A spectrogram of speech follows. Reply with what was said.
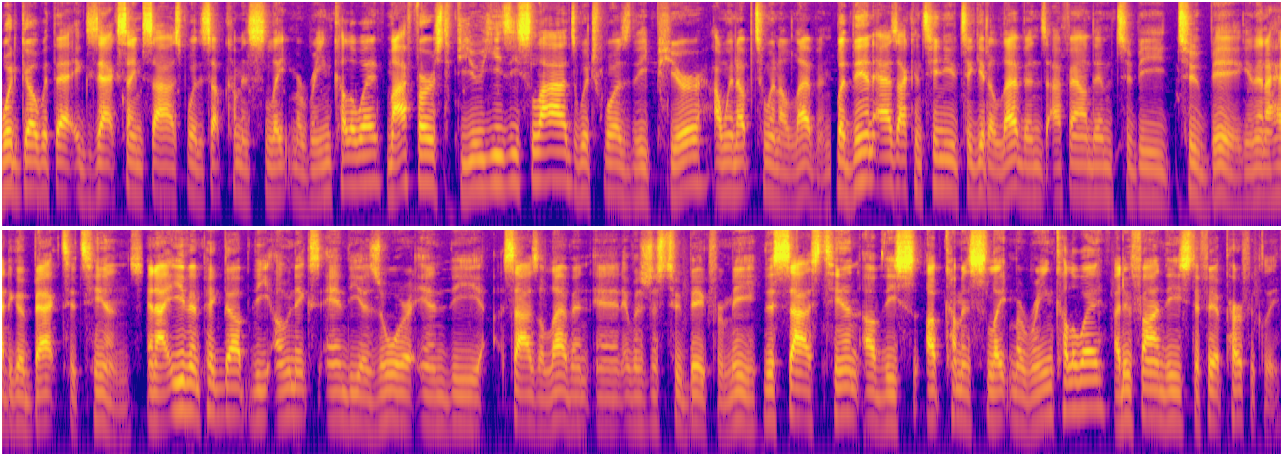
would go with that exact same size for this upcoming slate marine colorway. My first few Yeezy slides, which was the pure, I went up to an 11. But then as I continued to get 11s, I found them to be too big. And then I had to go back to 10s. And I even picked up the Onyx and the Azure in the size 11 and it was just too big for me. This size 10 of the upcoming slate marine colorway, I do find these to fit perfectly.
